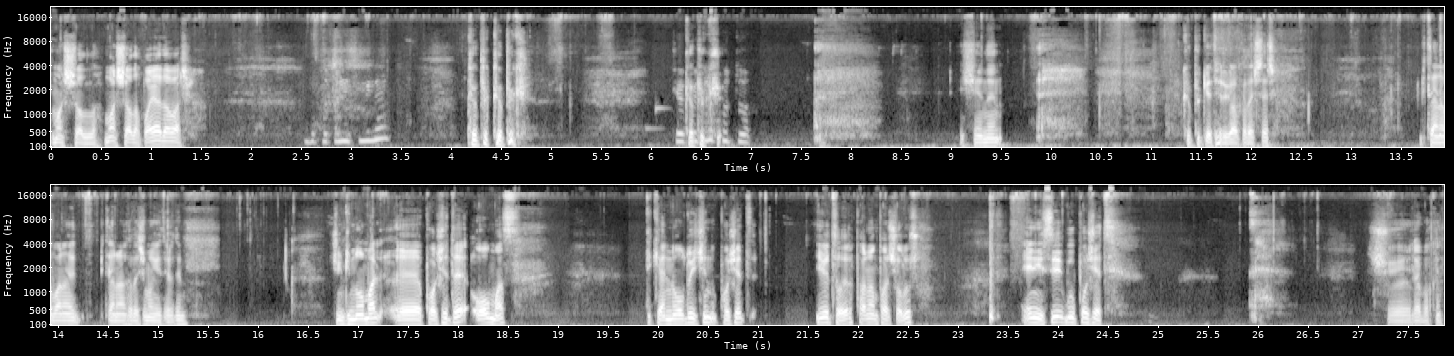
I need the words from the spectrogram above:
Maşallah. Maşallah bayağı da var. bu kutunun ismi ne? Köpük köpük. Köpüklü Köpük. kutu. İş yerinden köpük getirdik arkadaşlar. Bir tane bana bir tane arkadaşıma getirdim. Çünkü normal e, poşete olmaz. Dikenli olduğu için poşet yırtılır, paramparça olur. En iyisi bu poşet. Şöyle bakın.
